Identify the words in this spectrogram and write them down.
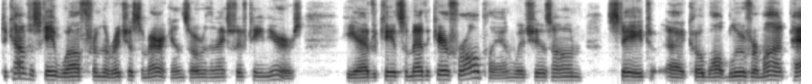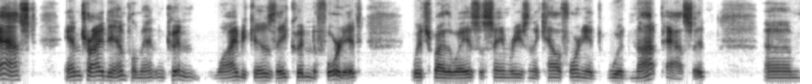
to confiscate wealth from the richest Americans over the next 15 years. He advocates a Medicare for All plan, which his own state, uh, Cobalt Blue Vermont, passed and tried to implement and couldn't. Why? Because they couldn't afford it which, by the way, is the same reason that California would not pass it. Um,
